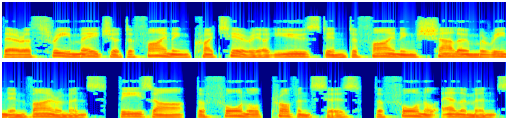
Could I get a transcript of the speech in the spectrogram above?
there are three major defining criteria used in defining shallow marine environments, these are, the faunal provinces, the faunal elements,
